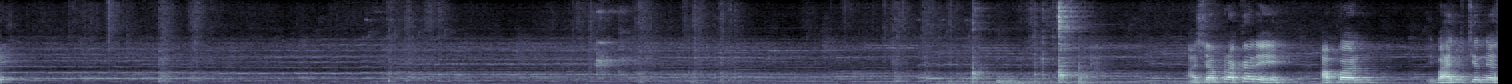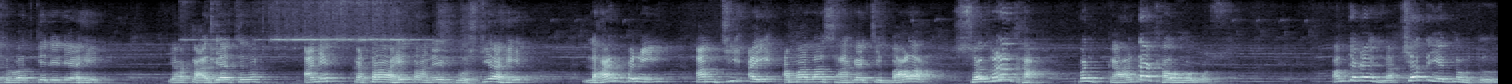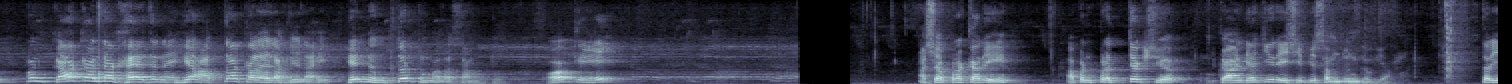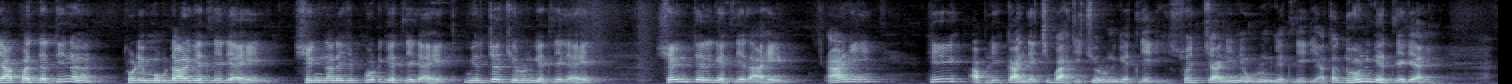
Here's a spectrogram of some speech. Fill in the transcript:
अशा प्रकारे आपण भाजी चिरण्यास सुरुवात केलेली आहे. या कांद्याचं अनेक कथा आहेत अनेक गोष्टी आहेत. लहानपणी आमची आई आम्हाला सांगायची बाळा सगळं खा. पण कांदा खाऊ नकोस. आमच्या काही लक्षात येत नव्हतं पण का कांदा खायचा नाही हे आत्ता कळायला लागलेलं आहे हे नंतर तुम्हाला सांगतो. ओके? अशा प्रकारे आपण प्रत्यक्ष कांद्याची रेसिपी समजून घेऊया. तर या पद्धतीनं थोडे मुगडाळ घेतलेले आहे शेंगदाण्याचे कूट घेतलेले आहेत मिरच्या चिरून घेतलेल्या आहेत शेंग तेल घेतलेलं आहे आणि ही आपली कांद्याची भाजी चिरून घेतलेली स्वच्छ आणि निवडून घेतलेली आता धुवून घेतलेली आहे.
